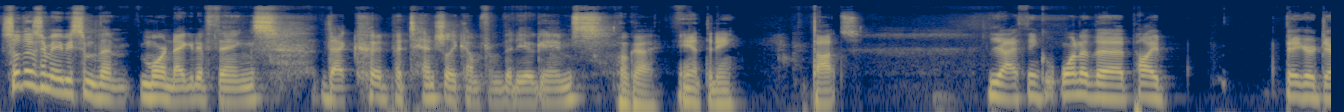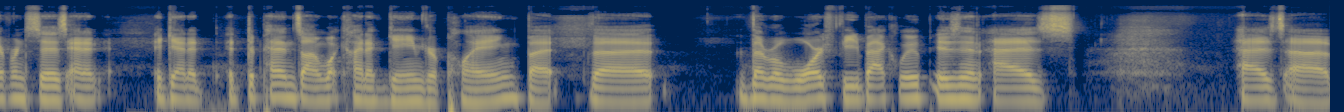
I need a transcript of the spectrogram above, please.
so those are maybe some of the more negative things that could potentially come from video games. Okay, Anthony, thoughts? Yeah, I think one of the probably bigger differences, and it, again, it, it depends on what kind of game you're playing, but the the reward feedback loop isn't as as uh,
